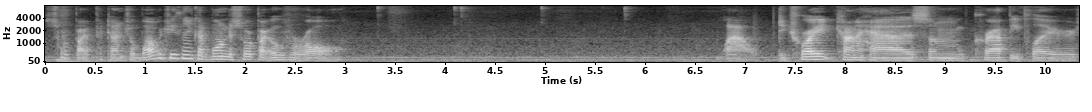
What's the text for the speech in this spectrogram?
Sort by potential. Why would you think I'd want to sort by overall? Wow. Detroit kind of has some crappy players.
